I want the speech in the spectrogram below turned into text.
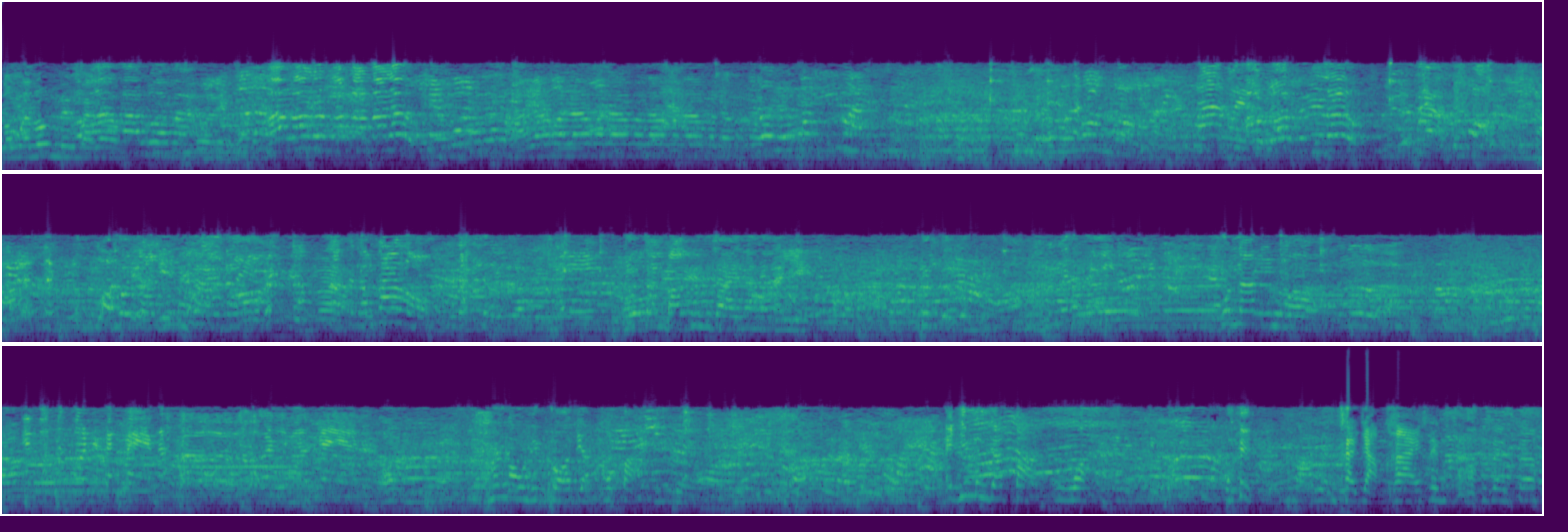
คนจะภูมิใจเนาะจะทำหน้าหลอกคนจำบ้าภูมิใจนะฮะ ขยับคายเซนเซอร์เซนเซอร์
